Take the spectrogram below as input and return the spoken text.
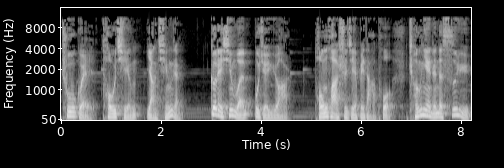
出轨、偷情、养情人，各类新闻不绝于耳。童话世界被打破，成年人的私欲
